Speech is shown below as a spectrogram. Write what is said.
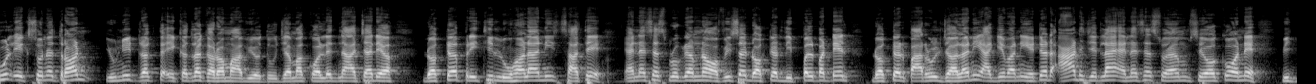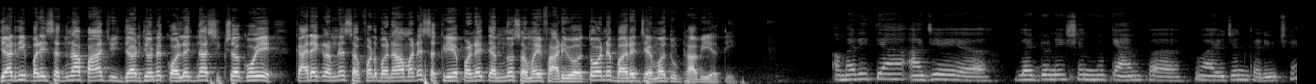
કુલ એકસો ત્રણ યુનિટ રક્ત એકત્ર કરવામાં આવ્યું હતું, જેમાં કોલેજના આચાર્ય ડૉક્ટર પ્રીતિ લુહાણાની સાથે એનએસએસ પ્રોગ્રામના officer doctor Dipal Patel, doctor Parul ઝાલાની આગેવાની હેઠળ આઠ જેટલા એનએસએસ સ્વયંસેવકો અને વિદ્યાર્થી પરિષદના પાંચ વિદ્યાર્થીઓને કોલેજના શિક્ષકોએ કાર્યક્રમને સફળ બનાવવા માટે સક્રિયપણે તેમનો સમય ફાળ્યો હતો અને ભારે જહેમત ઉઠાવી હતી. અમારે ત્યાં આજે બ્લડ ડોનેશનનું કેમ્પનું આયોજન કર્યું છે.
